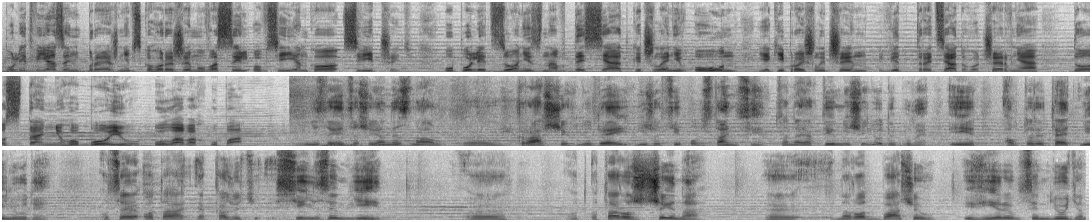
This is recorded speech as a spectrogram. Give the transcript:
Політв'язень брежнівського режиму Василь Овсієнко свідчить, у політзоні знав десятки членів ОУН, які пройшли чин від 30 червня до останнього бою у лавах УПА. Мені здається, що я не знав е, кращих людей, ніж оці повстанці. Це найактивніші люди були і авторитетні люди. Оце ота, як кажуть, сіль землі, е, от, ота розчина. Е, народ бачив і вірив цим людям.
